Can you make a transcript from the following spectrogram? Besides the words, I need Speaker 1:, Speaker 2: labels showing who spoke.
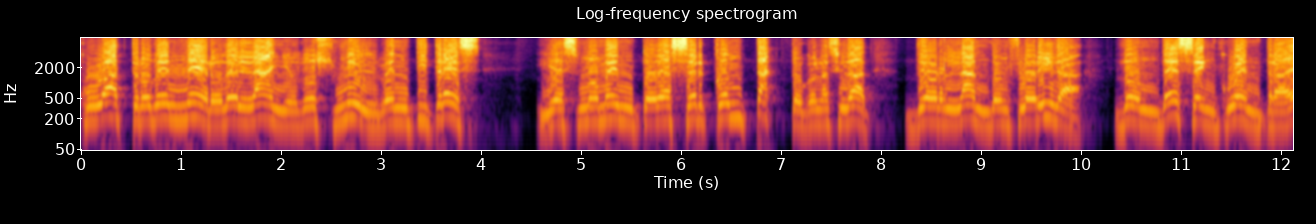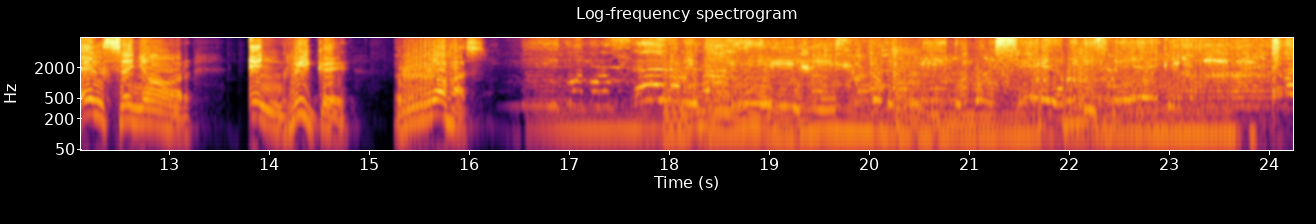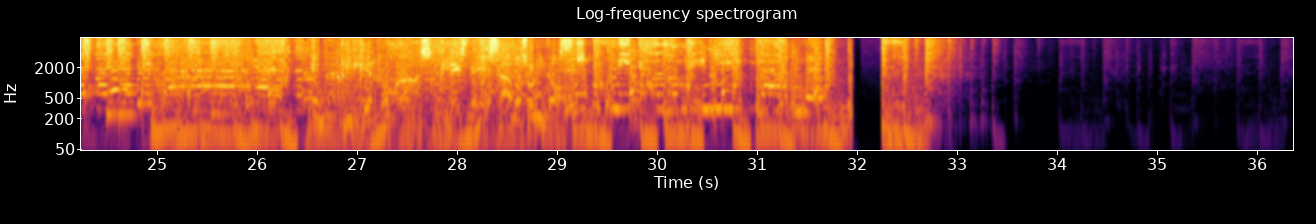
Speaker 1: 4 de enero del año 2023 y es momento de hacer contacto con la ciudad de Orlando, en Florida, donde se encuentra el señor Enrique Rojas.
Speaker 2: a conocer a mi
Speaker 3: Rojas, desde Estados Unidos.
